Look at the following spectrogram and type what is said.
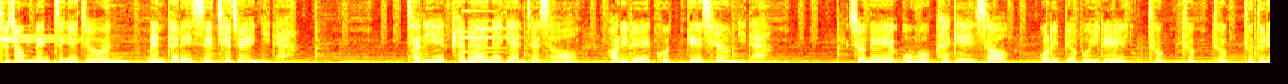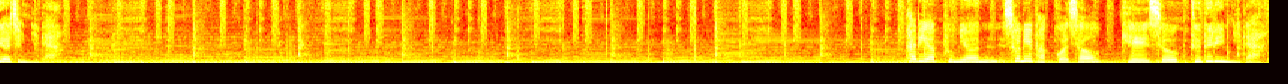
수족 냉증에 좋은 멘탈레스 체조입니다. 자리에 편안하게 앉아서 허리를 곧게 세웁니다. 손을 오목하게 해서 꼬리뼈 부위를 툭툭툭 두드려줍니다. 팔이 아프면 손을 바꿔서 계속 두드립니다.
